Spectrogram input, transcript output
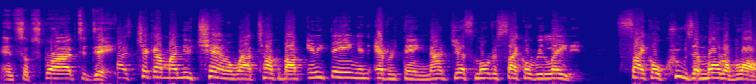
and subscribe today. Guys, check out my new channel where I talk about anything and everything, not just motorcycle related. CycleCruza Motor Vlog.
